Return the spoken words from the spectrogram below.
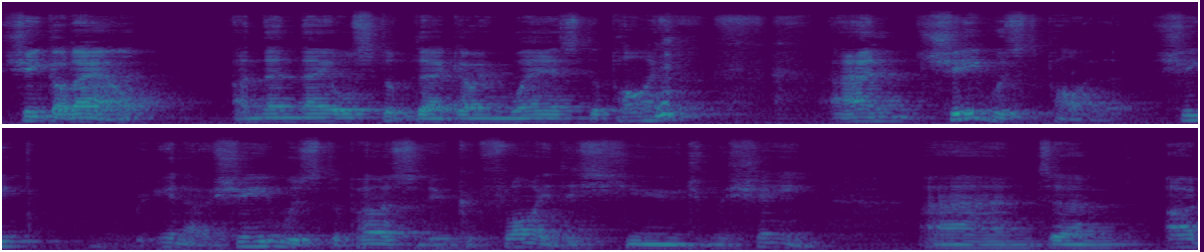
she got out, and then they all stood there going, "Where's the pilot?" and she was the pilot. She, you know, she was the person who could fly this huge machine, and um, I,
